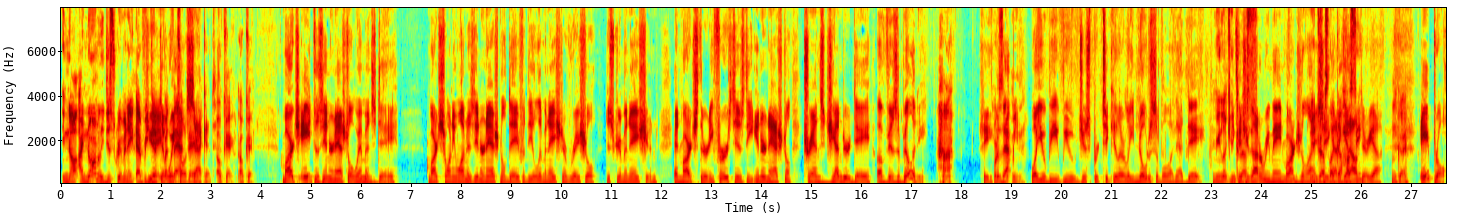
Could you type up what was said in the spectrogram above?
you know I normally discriminate every day. You have to but wait that till a day- second. Okay. Okay. March 8th is International Women's Day. March 21 is International Day for the Elimination of Racial Discrimination. And March 31st is the International Transgender Day of Visibility. Huh. See? What does that mean? Well, you be you just particularly noticeable on that day. You mean like you because dress, you got to remain you marginalized. So you like got to get hussy? out there. Yeah. Okay. April,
